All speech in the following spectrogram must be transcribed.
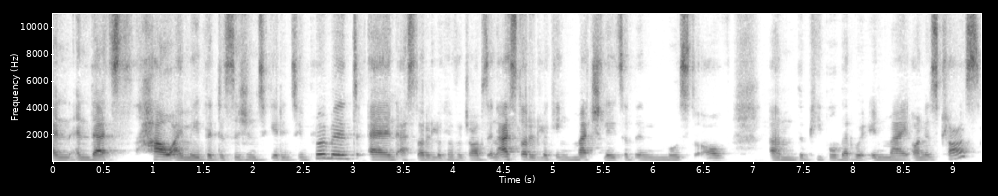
And, and that's how I made the decision to get into employment. And I started looking for jobs. And I started looking much later than most of um, the people that were in my honors class.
